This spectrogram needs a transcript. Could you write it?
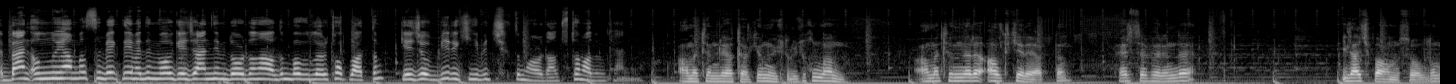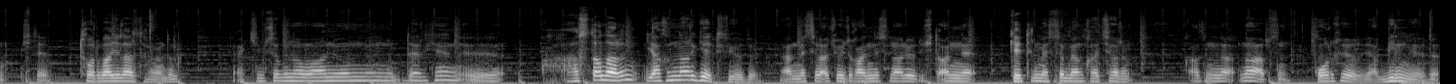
E, Ben onun uyanmasını bekleyemedim ve o gece annemi de oradan aldım. Bavulları toplattım. Gece 1-2 gibi çıktım oradan. Tutamadım kendimi. Ahmet Emre yatarken uyuşturucu kullandım. Ahmet Emre'ye 6 kere yattım. Her seferinde ilaç bağımlısı oldum. İşte torbacılar tanıdım. Ya kimse buna mani olmuyor mu derken e, hastaların yakınları getiriyordu. Yani mesela çocuk annesini arıyordu. İşte anne getirmezse ben kaçarım. Kadın da ne yapsın? Korkuyordu yani bilmiyordu.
